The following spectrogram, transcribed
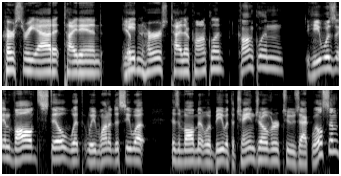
Cursory at it, tight end. Yep. Hayden Hurst, Tyler Conklin. Conklin, he was involved still with. We wanted to see what his involvement would be with the changeover to Zach Wilson.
